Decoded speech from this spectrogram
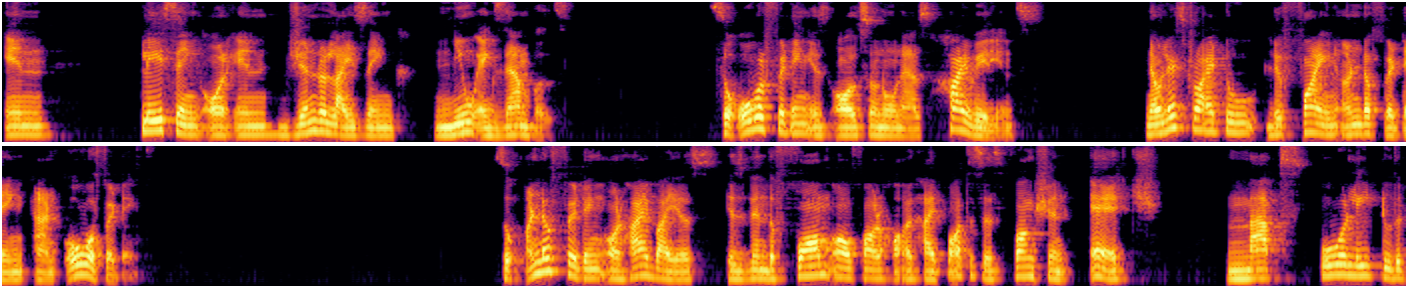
in placing or in generalizing new examples. So overfitting is also known as high variance. Now let's try to define underfitting and overfitting. So underfitting or high bias is when the form of our hypothesis function h maps poorly to the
